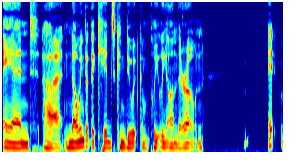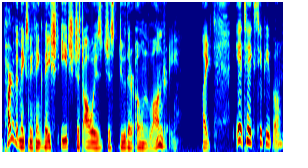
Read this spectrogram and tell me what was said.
And uh, knowing that the kids can do it completely on their own, it part of it makes me think they should each just always just do their own laundry. Like, It takes two people.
